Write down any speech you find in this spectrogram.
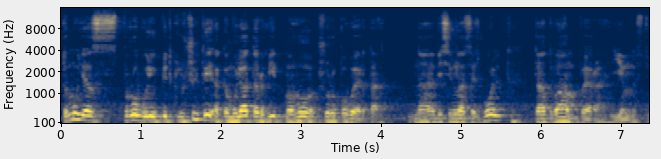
тому я спробую підключити акумулятор від мого шуруповерта на 18 вольт та 2 ампера ємності.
